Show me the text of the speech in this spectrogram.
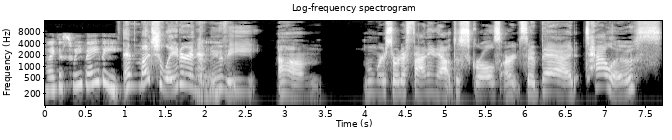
Like a sweet baby. And much later in the movie, um, when we're sort of finding out the Skrulls aren't so bad, Talos,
